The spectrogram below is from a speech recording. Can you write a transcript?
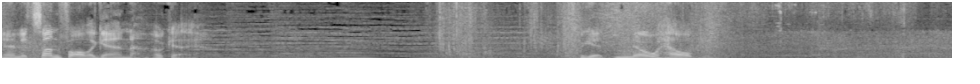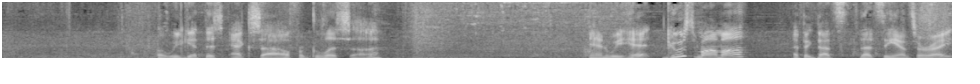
And it's Sunfall again. Okay. We get no help. But we get this exile for Glissa. And we hit Goose Mama. I think that's that's the answer, right?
